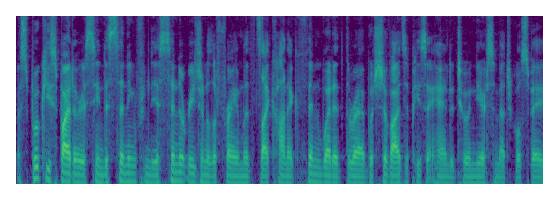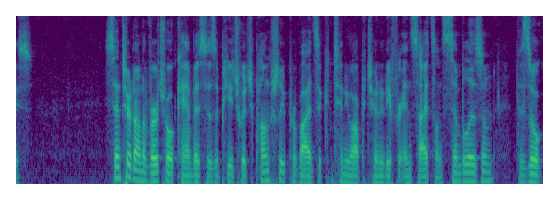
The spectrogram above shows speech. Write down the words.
A spooky spider is seen descending from the ascendant region of the frame with its iconic thin-wetted thread which divides a piece at hand into a near-symmetrical space. Centered on a virtual canvas is a piece which punctually provides a continued opportunity for insights on symbolism, visual,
